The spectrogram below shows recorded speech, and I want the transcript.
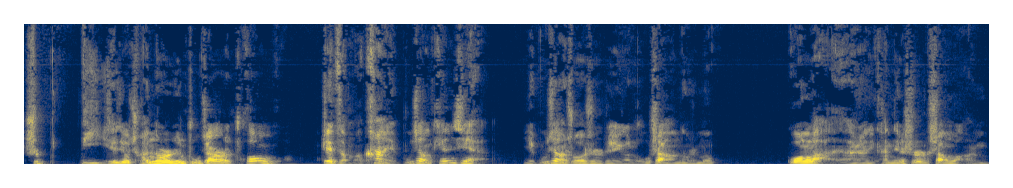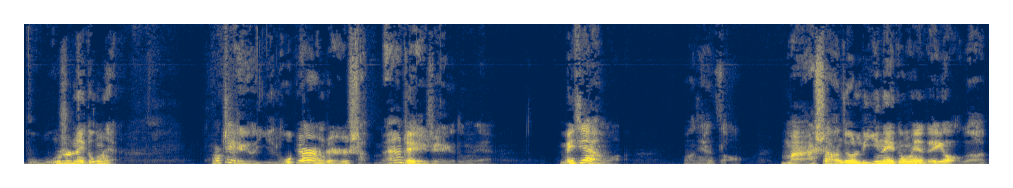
是底下就全都是人住家的窗户，这怎么看也不像天线，也不像说是这个楼上弄什么光缆啊，让你看电视、上网什么，不不是那东西。他说这个一楼边上这是什么呀？这这个东西没见过，往前走。马上就离那东西得有个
